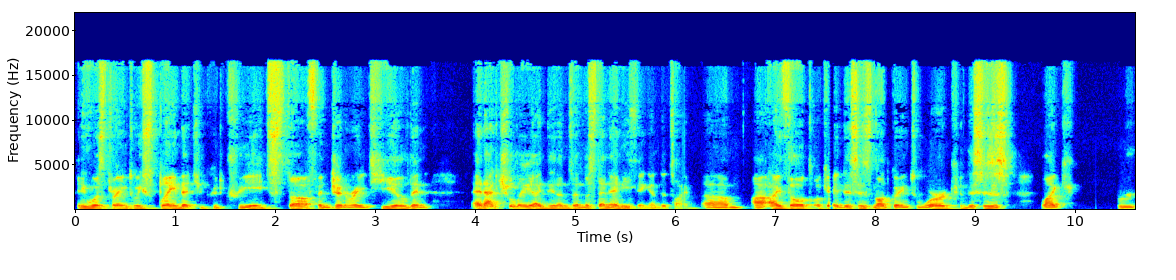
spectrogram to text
he was trying to explain that you could create stuff and generate yield and and actually i didn't understand anything at the time um, I, I, thought okay this is not going to work this is like re-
